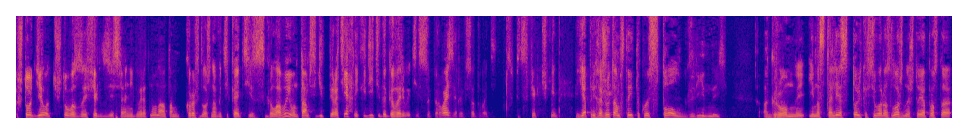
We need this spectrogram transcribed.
что делать, что у вас за эффект здесь? Они говорят, ну, нам там кровь должна вытекать из головы, вон там сидит пиротехник, идите договаривайтесь, супервайзеры, все, давайте, спецэффектчики. Я прихожу, там стоит такой стол длинный, огромный, и на столе столько всего разложено, что я просто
